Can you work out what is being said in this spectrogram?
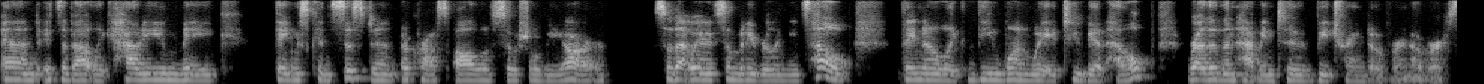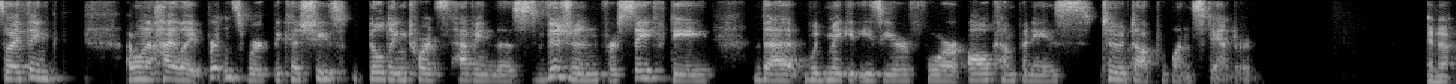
And it's about like how do you make things consistent across all of social VR. So that way, if somebody really needs help, they know like the one way to get help rather than having to be trained over and over. So I think I want to highlight Brittan's work because she's building towards having this vision for safety that would make it easier for all companies to adopt one standard. And uh,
